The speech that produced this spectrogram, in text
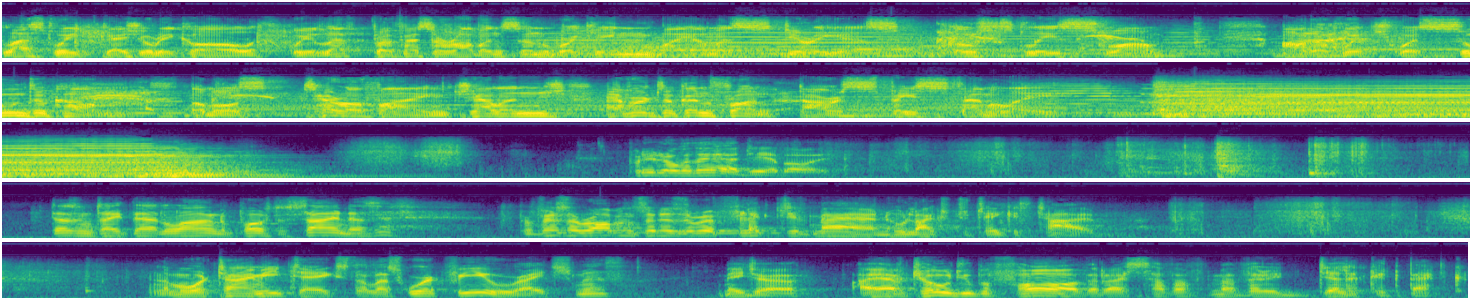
Last week, as you recall, we left Professor Robinson working by a mysterious, ghostly swamp, out of which was soon to come the most terrifying challenge ever to confront our space family. Put it over there, dear boy. Doesn't take that long to post a sign, does it? Professor Robinson is a reflective man who likes to take his time. And the more time he takes, the less work for you, right, Smith? Major, I have told you before that I suffer from a very delicate back.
